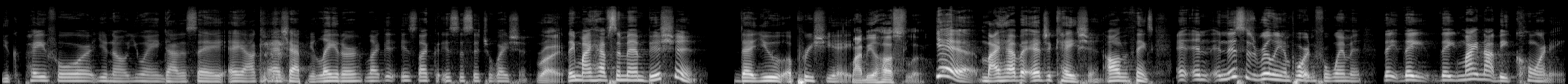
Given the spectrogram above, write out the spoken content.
You could pay for it. You know, you ain't got to say, "Hey, I'll cash app you later." Like it, it's like it's a situation. Right. They might have some ambition that you appreciate. Might be a hustler. Yeah, might have an education, all the things. And, and and this is really important for women. They they they might not be corny.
